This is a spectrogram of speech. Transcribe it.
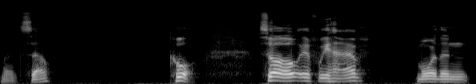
like so. Cool. So if we have more than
